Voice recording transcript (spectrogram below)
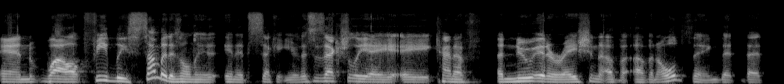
and while Feed Lee Summit is only in its second year, this is actually a a kind of a new iteration of of an old thing that that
